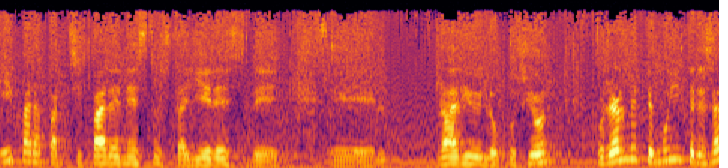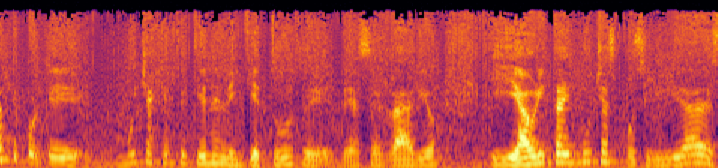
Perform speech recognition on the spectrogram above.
y para participar en estos talleres de eh, radio y locución. Pues realmente muy interesante porque mucha gente tiene la inquietud de, de hacer radio y ahorita hay muchas posibilidades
